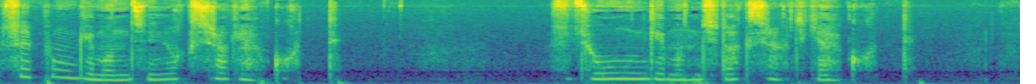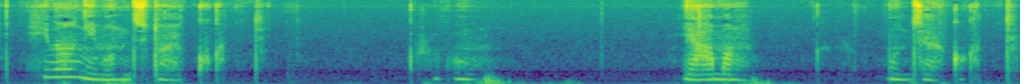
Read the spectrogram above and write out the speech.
슬픈 게 뭔지는 확실하게 알 것 같아. 그래서 좋은 게 뭔지도 확실하게 알 것 같아. 희망이 뭔지도 알 것 같아. 그리고 야망 뭔지 알 것 같아.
